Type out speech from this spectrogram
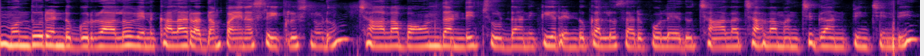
ముందు రెండు గుర్రాలు వెనకాల రథం పైన శ్రీకృష్ణుడు. చాలా బాగుందండి చూడ్డానికి. రెండు కళ్ళు సరిపోలేదు. చాలా చాలా మంచిగా అనిపించింది.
